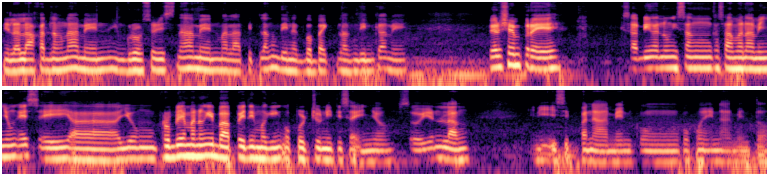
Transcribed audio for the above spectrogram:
nilalakad lang namin, yung groceries namin, malapit lang din, nagbabike lang din kami. Pero syempre, sabi nga nung isang kasama namin yung SA, ah, yung problema ng iba pwedeng maging opportunity sa inyo. So yun lang, iniisip pa namin kung kukunin namin to.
